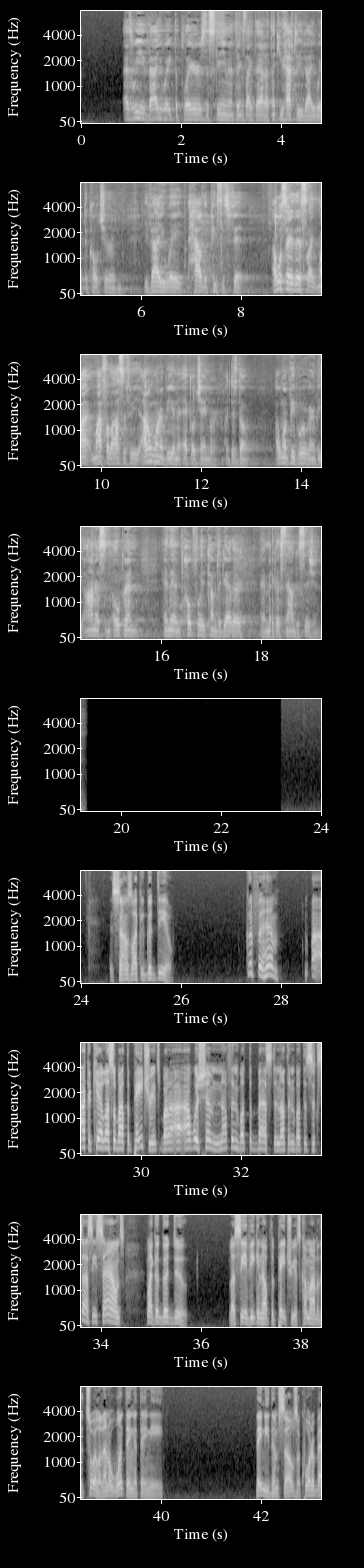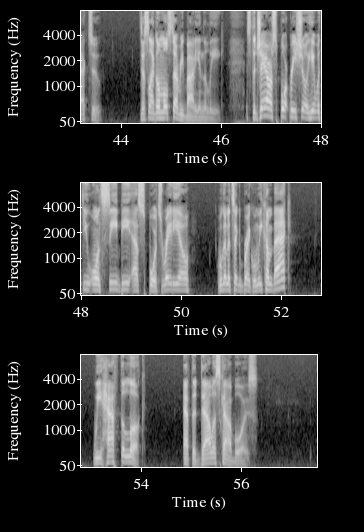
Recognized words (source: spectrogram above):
As we evaluate the players, the scheme, and things like that, I think you have to evaluate the culture and evaluate how the pieces fit. I will say this like my, my philosophy, I don't want to be in an echo chamber. I just don't. I want people who are going to be honest and open and then hopefully come together and make a sound decision. It sounds like a good deal. Good for him. I could care less about the Patriots, but I, I wish him nothing but the best and nothing but the success. He sounds like a good dude. Let's see if he can help the Patriots come out of the toilet. I know one thing that they need. They need themselves a quarterback, too. Just like almost everybody in the league. It's the JR Sport Brief Show here with you on CBS Sports Radio. We're going to take a break. When we come back, we have to look at the Dallas Cowboys.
